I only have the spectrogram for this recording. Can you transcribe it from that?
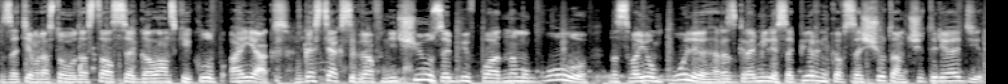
Затем Ростову достался голландский клуб «Аякс». В гостях сыграв ничью, забив по одному голу, на своем поле разгромили соперников со счетом 4-1.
